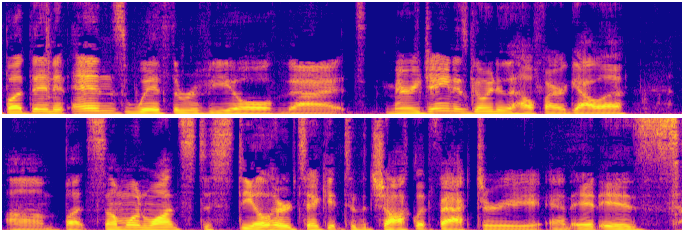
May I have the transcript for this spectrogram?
but then it ends with the reveal that Mary Jane is going to the Hellfire Gala, um, but someone wants to steal her ticket to the chocolate factory, and it is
